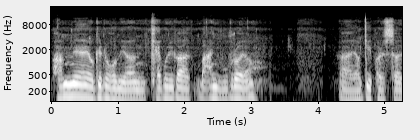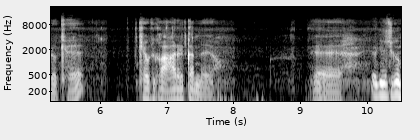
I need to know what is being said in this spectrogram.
밤에 여기로 오면 개구리가 많이 울어요. 아, 여기 벌써 이렇게 개구리가 알을 깠네요. 예, 여기 지금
